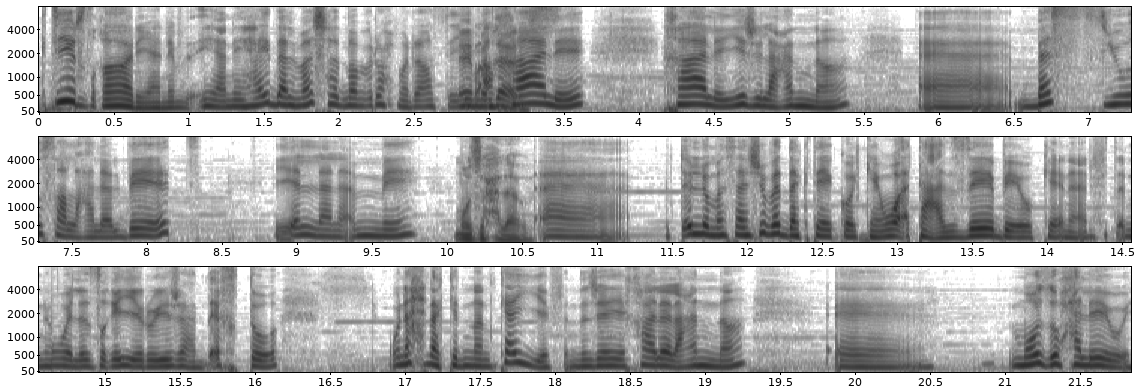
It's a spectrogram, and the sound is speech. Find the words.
كتير صغار يعني يعني هيدا المشهد ما بيروح من راسي. يبقى خالي خالي يجي لعنا آه بس يوصل على البيت يقول لها لأمي موز وحلاوه آه بتقول له مثلا شو بدك تاكل؟ كان وقتها عزابه وكان عرفت إنه هو الصغير ويجي عند أخته. ونحن كنا نكيف إنه جاي خالي لعنا آه موز وحلاوه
